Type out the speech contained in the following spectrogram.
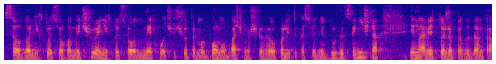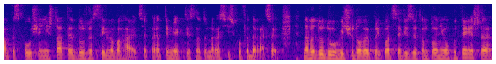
Все одно ніхто цього не чує, ніхто цього не хоче чути. Ми бо ми бачимо, що геополітика сьогодні дуже цинічна, і навіть той же президент Трамп і Сполучені Штати дуже сильно вагаються перед тим, як тиснути на Російську Федерацію. Наведу другий чудовий приклад. Це візит Антоніо Гутеріша,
